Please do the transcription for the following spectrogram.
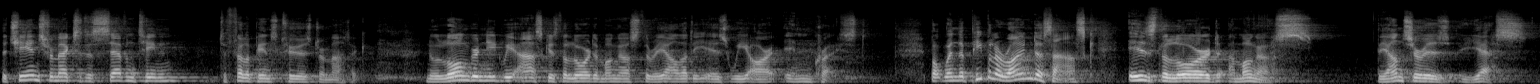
The change from Exodus 17 to Philippians 2 is dramatic. No longer need we ask, Is the Lord among us? The reality is we are in Christ. But when the people around us ask, Is the Lord among us? The answer is yes,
